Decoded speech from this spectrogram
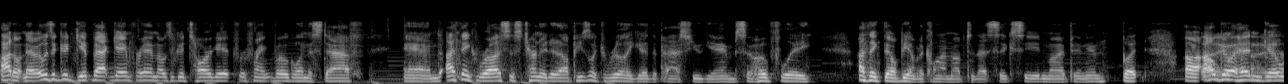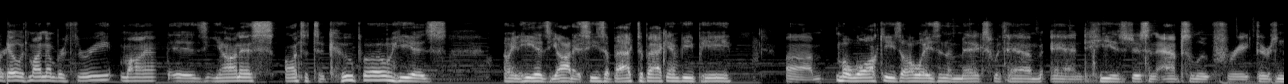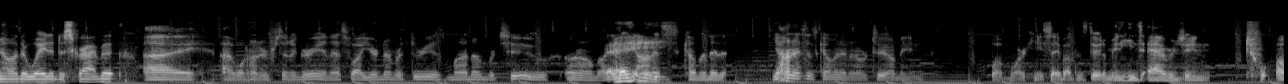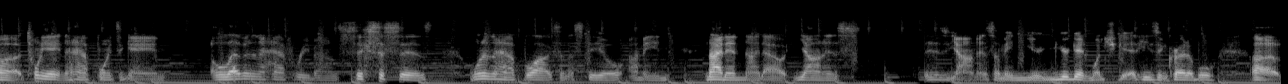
I don't know. It was a good get back game for him. That was a good target for Frank Vogel and the staff. And I think Russ is turning it up. He's looked really good the past few games. So hopefully I think they'll be able to climb up to that sixth seed, in my opinion. But uh, I'll go ahead and go go with my number three. Mine is Giannis Antetokounmpo. He is, I mean, he is Giannis. He's a back-to-back MVP. Um, Milwaukee's always in the mix with him, and he is just an absolute freak. There's no other way to describe it. I I 100% agree, and that's why your number three is my number two. Um, I hey. Giannis coming in. Giannis is coming in at number two. I mean, what more can you say about this dude? I mean, he's averaging tw- uh, 28 and a half points a game, 11 and a half rebounds, six assists, one and a half blocks, and a steal. I mean, night in, night out, Giannis is Giannis. I mean, you're you're getting what you get. He's incredible. Uh,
